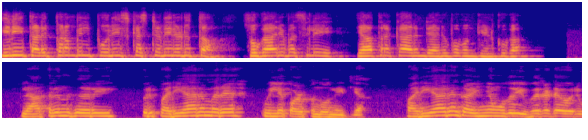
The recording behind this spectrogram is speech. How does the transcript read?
ഇനി തളിപ്പറമ്പിൽ പോലീസ് കസ്റ്റഡിയിലെടുത്ത സ്വകാര്യ ബസ്സിലെ യാത്രക്കാരന്റെ അനുഭവം കേൾക്കുക. രാത്രി നിന്ന് കയറി ഒരു പരിഹാരം വരെ വലിയ കുഴപ്പം തോന്നിയിട്ടില്ല. പരിഹാരം കഴിഞ്ഞ മുതൽ ഇവരുടെ ഒരു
